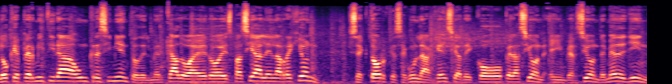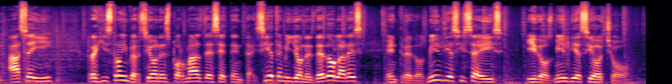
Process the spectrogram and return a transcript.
lo que permitirá un crecimiento del mercado aeroespacial en la región, sector que según la Agencia de Cooperación e Inversión de Medellín, ACI, registró inversiones por más de 77 millones de dólares entre 2016 y 2018.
